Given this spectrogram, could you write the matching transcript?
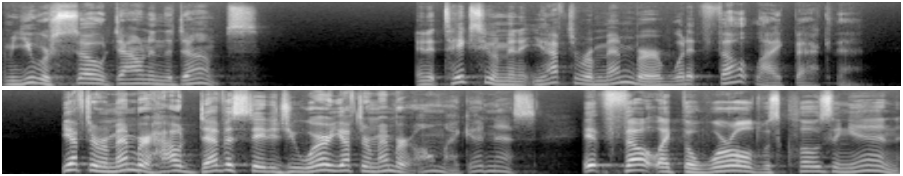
I mean, you were so down in the dumps. And it takes you a minute. You have to remember what it felt like back then. You have to remember how devastated you were. You have to remember, oh my goodness, it felt like the world was closing in.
